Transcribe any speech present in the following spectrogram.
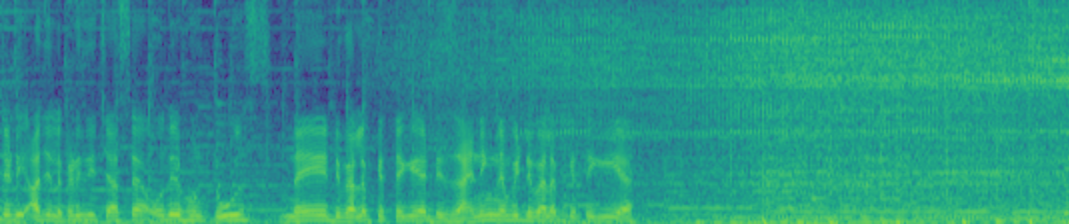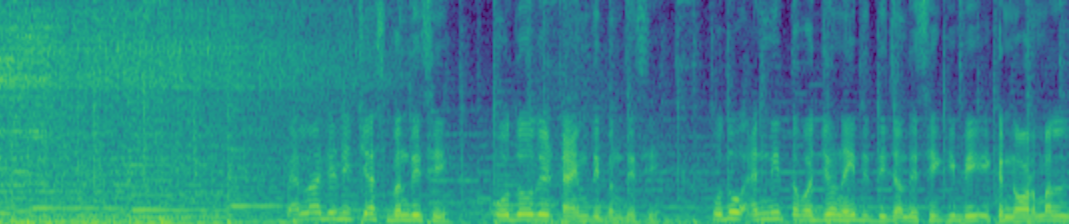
ਜਿਹੜੀ ਅੱਜ ਲੱਕੜੀ ਦੀ ਚੈਸ ਹੈ, ਉਹਦੇ ਹੁਣ ਟੂਲਸ ਨਏ ਡਿਵੈਲਪ ਕੀਤੇ ਗਏ ਆ ਡਿਜ਼ਾਈਨਿੰਗ ਨਵੀਂ ਡਿਵੈਲਪ ਕੀਤੀ ਗਈ ਹੈ। ਪਹਿਲਾਂ ਜਿਹੜੀ ਚੈਸ ਬੰਦੀ ਸੀ, ਉਦੋਂ ਦੇ ਟਾਈਮ ਦੀ ਬੰਦੀ ਸੀ। ਉਦੋਂ ਇੰਨੀ ਤਵੱਜੋ ਨਹੀਂ ਦਿੱਤੀ ਜਾਂਦੀ ਸੀ ਕਿ ਵੀ ਇੱਕ ਨਾਰਮਲ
